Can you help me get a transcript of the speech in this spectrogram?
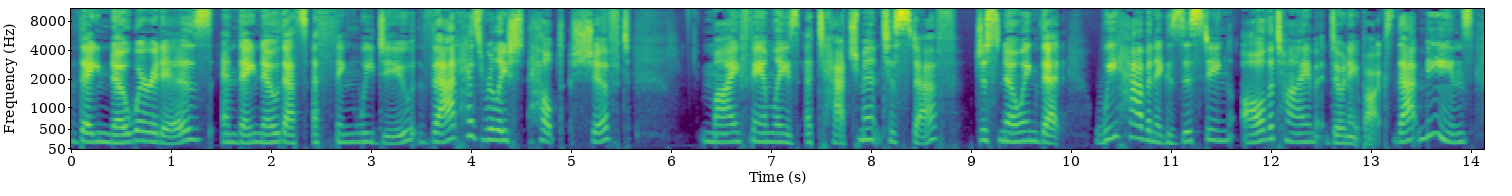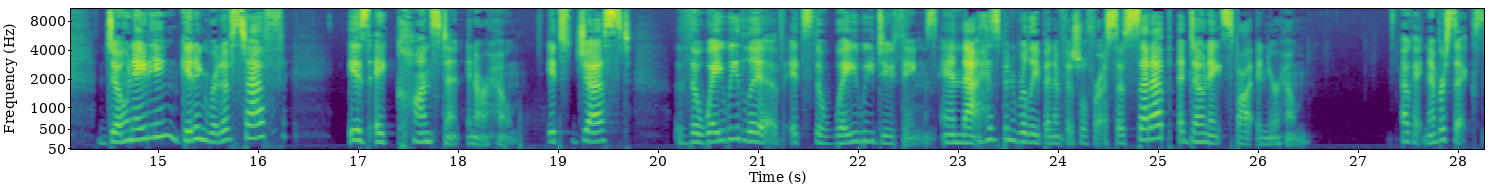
they know where it is and they know that's a thing we do, that has really sh- helped shift my family's attachment to stuff. Just knowing that we have an existing all the time donate box. That means donating, getting rid of stuff is a constant in our home. It's just the way we live, it's the way we do things. And that has been really beneficial for us. So set up a donate spot in your home. Okay, number six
